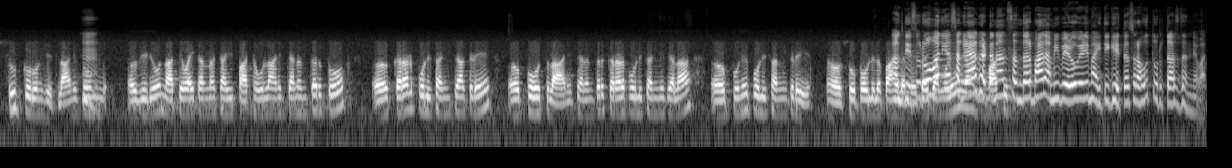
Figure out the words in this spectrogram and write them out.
शूट करून घेतला. आणि तो व्हिडिओ नातेवाईकांना काही पाठवला. आणि त्यानंतर तो कराड पोलिसांच्याकडे पोहोचला आणि त्यानंतर कराड पोलिसांनी त्याला पुणे पोलिसांकडे सोपवलेलं मिळतंय. रोहन या सगळ्या घटनांसंदर्भात आम्ही वेळोवेळी माहिती घेतच राहू. तुर्तास धन्यवाद.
